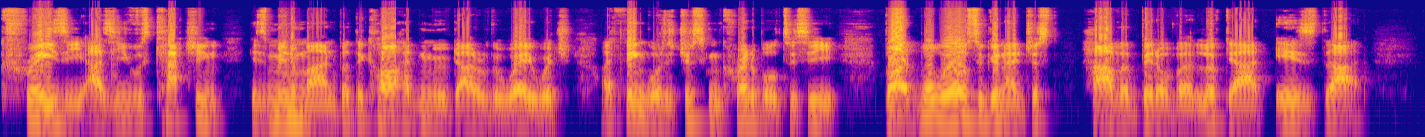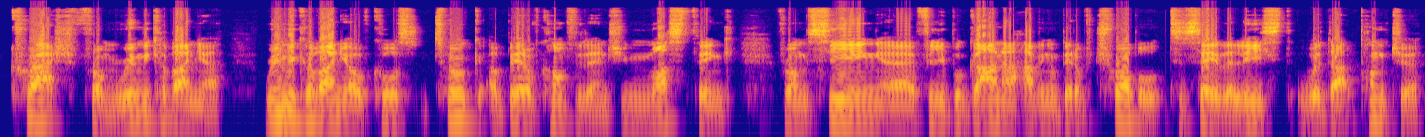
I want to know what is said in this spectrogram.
crazy as he was catching his minute man, but the car hadn't moved out of the way, which I think was just incredible to see. But what we're also going to just have a bit of a look at is that crash from Remi Cavagna. Remi Cavagna, of course, took a bit of confidence, you must think, from seeing uh, Filippo Ganna having a bit of trouble, to say the least, with that puncture.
